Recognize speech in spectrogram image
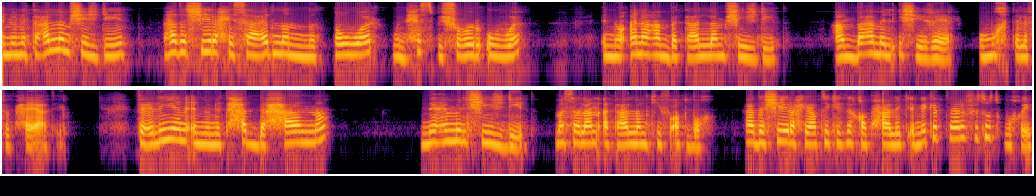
إنه نتعلم شي جديد هذا الشي رح يساعدنا نتطور ونحس بشعور قوة إنه أنا عم بتعلم شي جديد عم بعمل إشي غير ومختلف بحياتي، فعليا إنه نتحدى حالنا نعمل شي جديد. مثلا أتعلم كيف أطبخ. هذا الشي رح يعطيكي ثقة بحالك إنك بتعرفي تطبخي.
